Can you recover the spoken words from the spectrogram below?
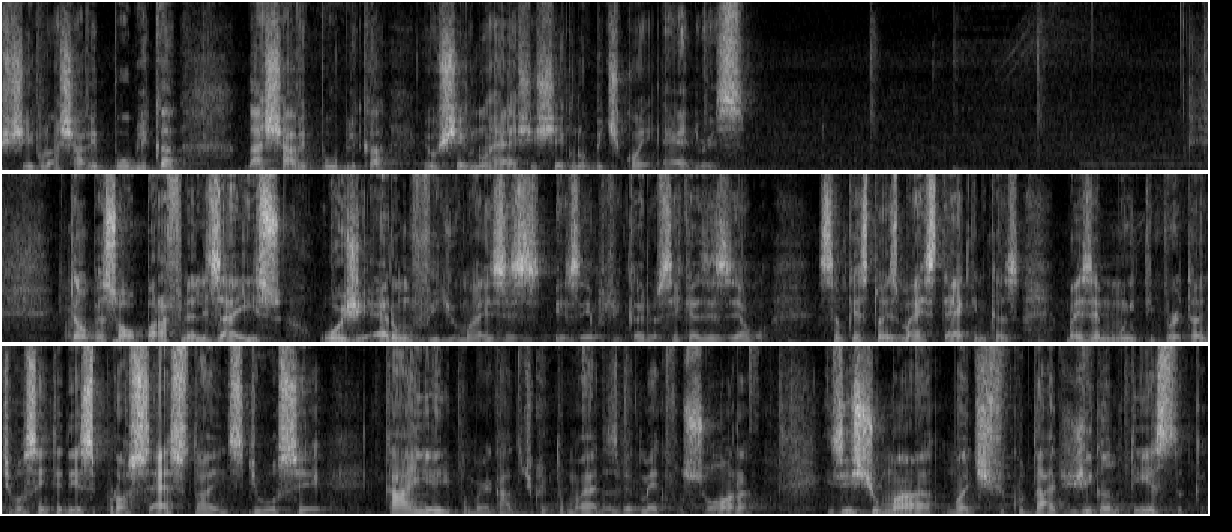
chego na chave pública. Da chave pública, eu chego no hash e chego no Bitcoin address. Então, pessoal, para finalizar isso, hoje era um vídeo mais exemplificando. Eu sei que às vezes é um, são questões mais técnicas, mas é muito importante você entender esse processo, tá? Antes de você cair aí para o mercado de criptomoedas, ver como é que funciona. Existe uma, uma dificuldade gigantesca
